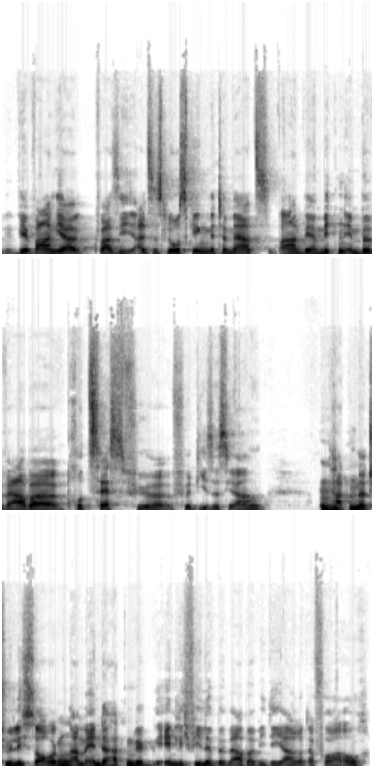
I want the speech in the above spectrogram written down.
wir waren ja quasi, als es losging Mitte März, waren wir mitten im Bewerberprozess für, für dieses Jahr mhm. hatten natürlich Sorgen. Am Ende hatten wir ähnlich viele Bewerber wie die Jahre davor auch.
